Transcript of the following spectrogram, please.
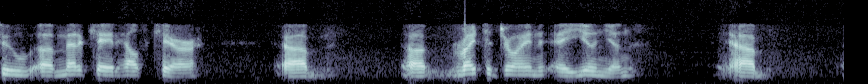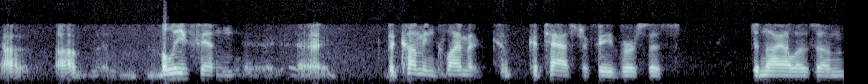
to uh, Medicaid health care, um, uh, right to join a union, um, uh, uh, belief in the coming climate c- catastrophe versus denialism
